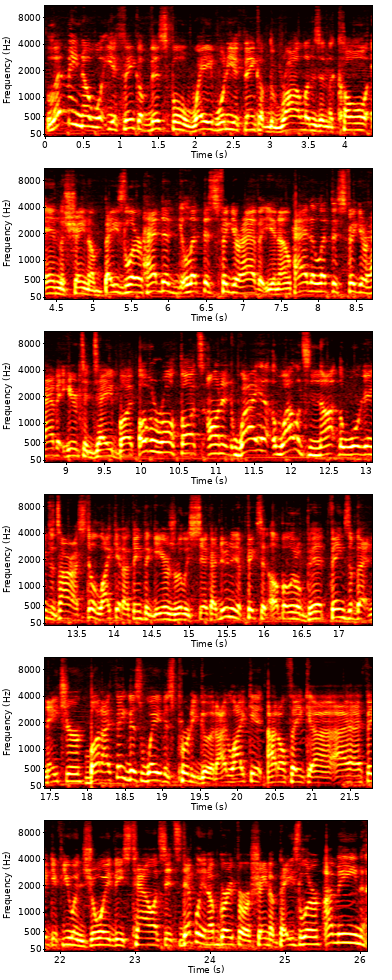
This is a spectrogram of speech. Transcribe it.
Let me know what you think of this full wave. What do you think of the Rollins and the Cole and the Shayna Baszler? Had to let this figure have it, you know? Had to let this figure have it here today, but overall thoughts on it. While, while it's not the War Games attire, I still like it. I think the gear is really sick. I do need to fix it up a little bit, things of that nature, but I think this wave is pretty good. I like it. I don't think, uh, I I, think if you enjoy these talents, it's definitely an upgrade for Shayna Baszler. I mean,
